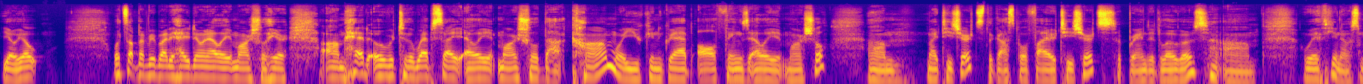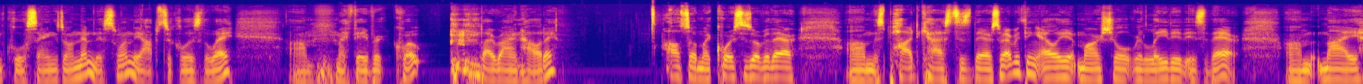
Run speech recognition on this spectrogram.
Yo, yo. What's up, everybody? How you doing? Eliot Marshall here. Um, head over to the website, eliotmarshall.com, where you can grab all things Eliot Marshall. Um, my t-shirts, the Gospel of Fire t-shirts, branded logos, um, with, you know, some cool sayings on them. This one, the obstacle is the way. Um, my favorite quote by Ryan Holiday. Also, my course is over there. Um, this podcast is there. So everything Eliot Marshall related is there. Um, my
